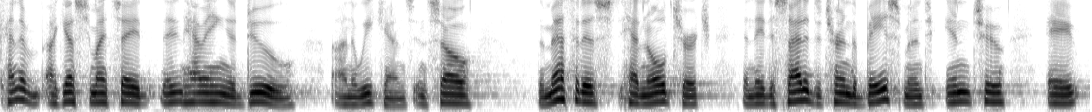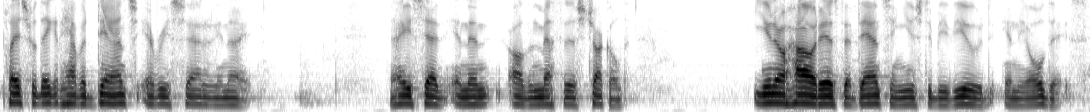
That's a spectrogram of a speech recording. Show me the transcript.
kind of, I guess you might say, they didn't have anything to do on the weekends. And so the Methodists had an old church, and they decided to turn the basement into a place where they could have a dance every Saturday night. And he said, and then all the Methodists chuckled. You know how it is that dancing used to be viewed in the old days,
